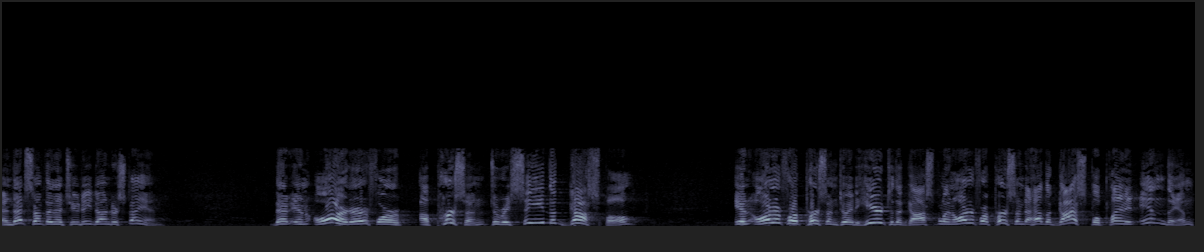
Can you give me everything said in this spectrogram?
And that's something that you need to understand. That in order for a person to receive the gospel, in order for a person to adhere to the gospel, in order for a person to have the gospel planted in them,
